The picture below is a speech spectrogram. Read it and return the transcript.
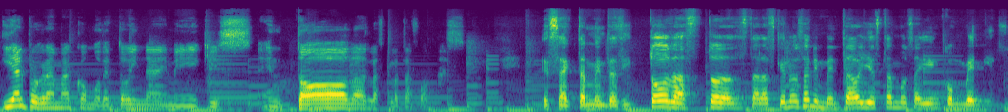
y al programa como de Toina MX en todas las plataformas. Exactamente, así todas, todas, hasta las que nos han inventado, ya estamos ahí en convenios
